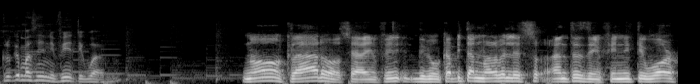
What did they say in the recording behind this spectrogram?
creo que más en Infinity War, ¿no? No, claro, o sea, Infin- digo, Capitán Marvel es antes de Infinity War.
